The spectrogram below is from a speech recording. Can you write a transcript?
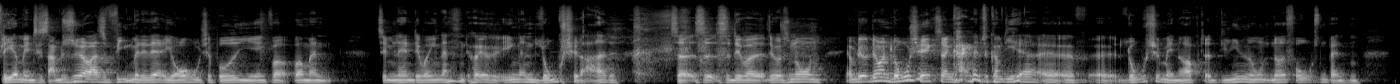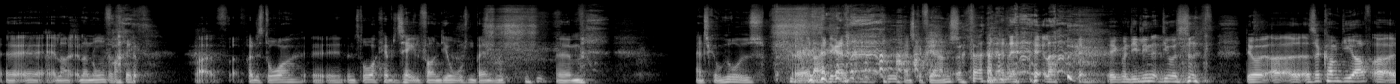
flere mennesker sammen. Det synes jeg var så fint med det der i Aarhus, jeg boede i, ikke? Hvor, hvor man simpelthen, det var en eller anden, det var en eller anden loge, der ejede det. Så, så, så det, var, det var sådan nogle... Jamen, det var, det var en loge, ikke? Så en gang imellem, så kom de her øh, øh, logemænd op, der de lignede nogen, noget fra Olsenbanden. Øh, eller, eller nogen fra, fra, fra det store, øh, den store kapitalfond i Olsenbanden. øhm, han skal udryddes. øh, nej, det kan han skal fjernes. Men han, eller, ikke, men de, ligner, de var sådan, det var, og, og, så kom de op, og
